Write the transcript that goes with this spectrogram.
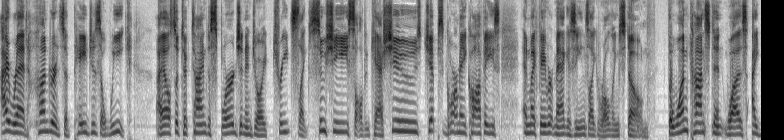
I read hundreds of pages a week. I also took time to splurge and enjoy treats like sushi, salted cashews, chips, gourmet coffees, and my favorite magazines like Rolling Stone. The one constant was I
